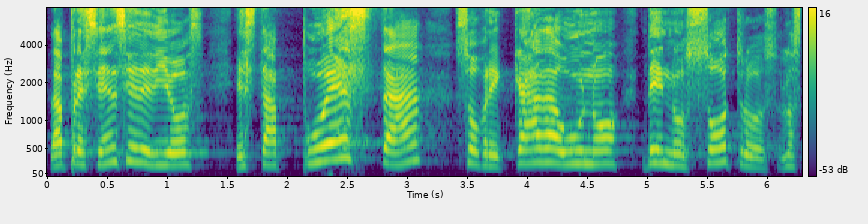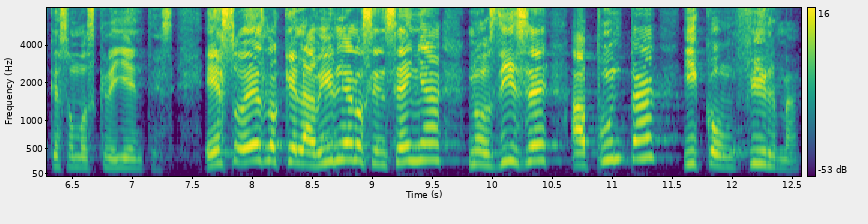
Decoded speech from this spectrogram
la presencia de Dios está puesta sobre cada uno de nosotros los que somos creyentes. Eso es lo que la Biblia nos enseña, nos dice, apunta y confirma.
